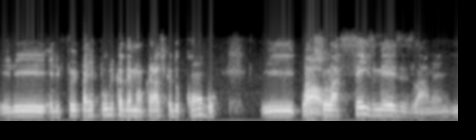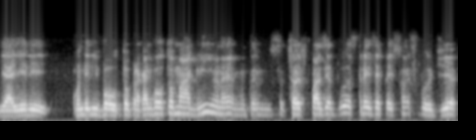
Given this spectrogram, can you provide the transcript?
ele ele foi para a República Democrática do Congo e passou Uau. lá seis meses lá, né? E aí ele quando ele voltou para cá, ele voltou magrinho, né? Então, só fazia duas, três refeições por dia.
